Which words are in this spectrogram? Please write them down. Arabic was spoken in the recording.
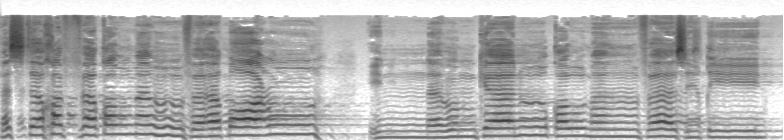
فاستخف قوما فأطاعوه إنهم كانوا قوما فاسقين.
